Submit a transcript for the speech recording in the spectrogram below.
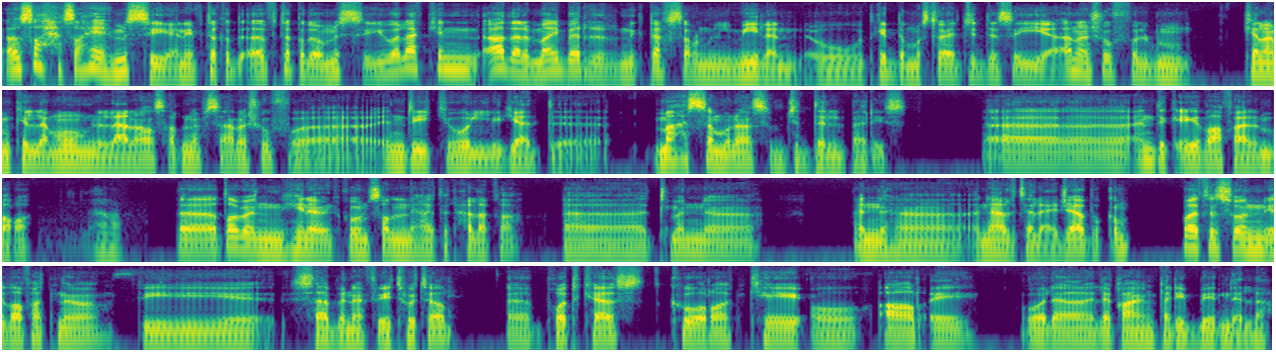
صح صحيح ميسي يعني افتقد افتقدوا ميسي ولكن هذا ما يبرر إنك تخسر من الميلان وتقدم مستويات جدا سيئة. أنا أشوف الكلام كله مو من العناصر نفسها أنا أشوف إنريكي هو اللي قاعد ما احسه مناسب جدا لباريس. آه عندك أي إضافة على المباراة؟ آه طبعا هنا نكون وصلنا لنهايه الحلقة. آه أتمنى أنها نالت على اعجابكم ولا تنسون إضافتنا في حسابنا في تويتر آه بودكاست كورة K O R A وإلى لقاء قريب بإذن الله.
